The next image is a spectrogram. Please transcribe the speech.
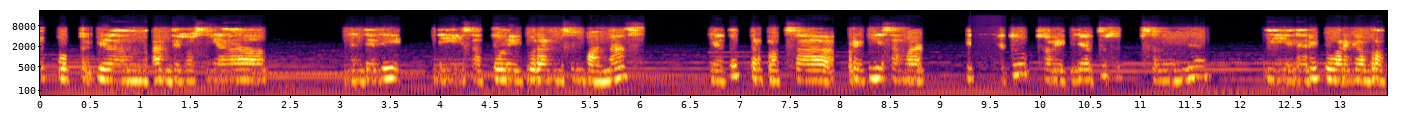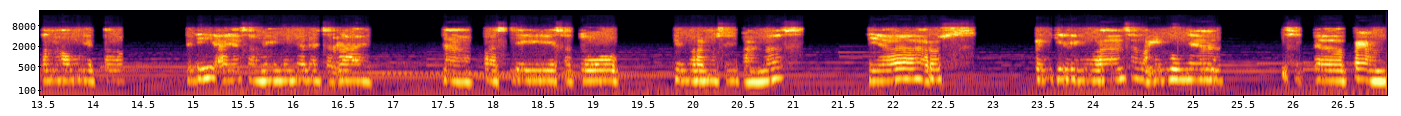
cukup terbilang antisosial. Dan jadi di satu liburan musim panas dia tuh terpaksa pergi sama dia tuh sorry dia tuh sebelumnya di dari keluarga broken home gitu. Jadi ayah sama ibunya udah cerai nah pas di satu liburan musim panas dia harus pergi liburan sama ibunya. Uh, Pam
